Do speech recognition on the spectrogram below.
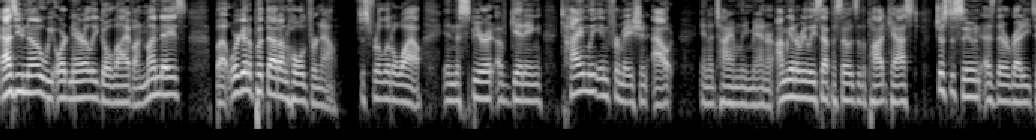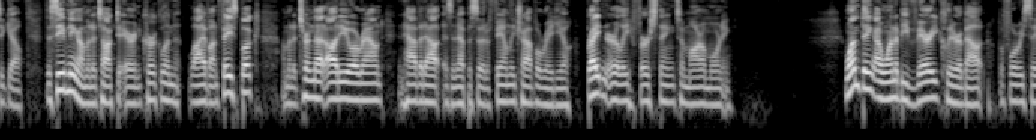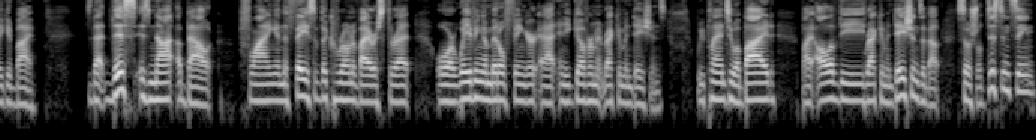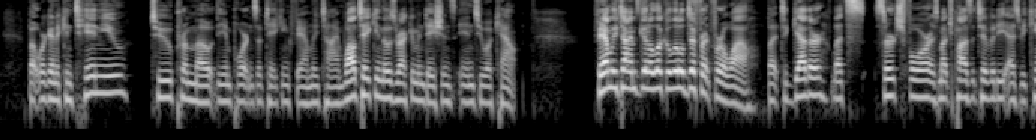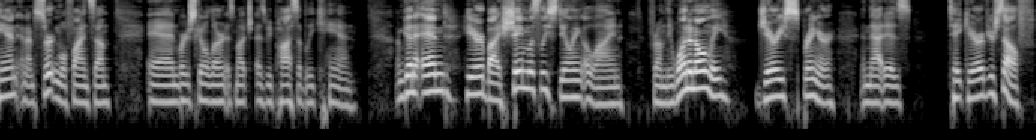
As you know, we ordinarily go live on Mondays, but we're going to put that on hold for now, just for a little while, in the spirit of getting timely information out in a timely manner. I'm going to release episodes of the podcast just as soon as they're ready to go. This evening, I'm going to talk to Erin Kirkland live on Facebook. I'm going to turn that audio around and have it out as an episode of Family Travel Radio, bright and early, first thing tomorrow morning. One thing I want to be very clear about before we say goodbye is that this is not about flying in the face of the coronavirus threat or waving a middle finger at any government recommendations. We plan to abide by all of the recommendations about social distancing, but we're going to continue to promote the importance of taking family time while taking those recommendations into account. Family time is going to look a little different for a while, but together, let's search for as much positivity as we can, and I'm certain we'll find some. And we're just going to learn as much as we possibly can. I'm going to end here by shamelessly stealing a line from the one and only Jerry Springer, and that is Take care of yourself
